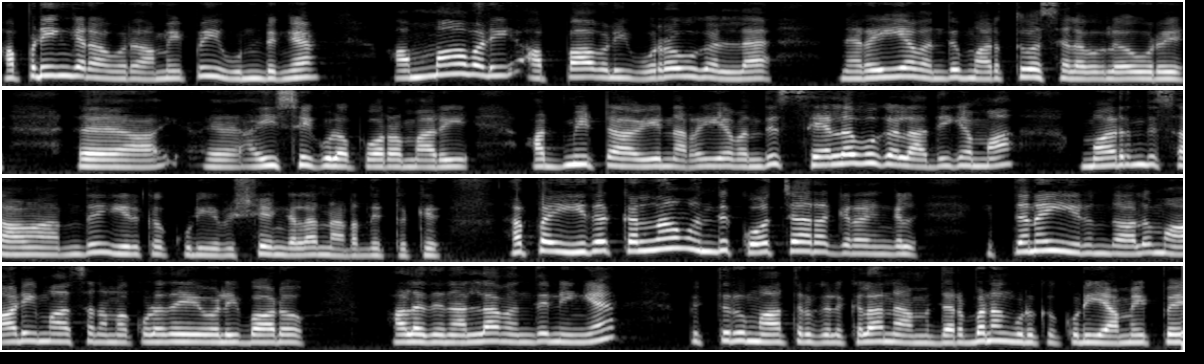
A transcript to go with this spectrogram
அப்படிங்கிற ஒரு அமைப்பு உண்டுங்க. அம்மா வழி அப்பா வழி உறவுகளில் நிறைய வந்து மருத்துவ செலவுகளை ஒரு ஐசிக்குள்ளே போகிற மாதிரி அட்மிட் ஆகி நிறைய வந்து செலவுகள் அதிகமாக மருந்து சார்ந்து இருக்கக்கூடிய விஷயங்கள்லாம் நடந்துட்டுருக்கு. அப்போ இதற்கெல்லாம் வந்து கோச்சார கிரகங்கள் இத்தனை இருந்தாலும் ஆடி மாதம் நம்ம குலதெய்வ வழிபாடோ அல்லது நல்லா வந்து நீங்கள் பித்திரு மாத்திருகளுக்கெல்லாம் நம்ம தர்ப்பணம் கொடுக்கக்கூடிய அமைப்பு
